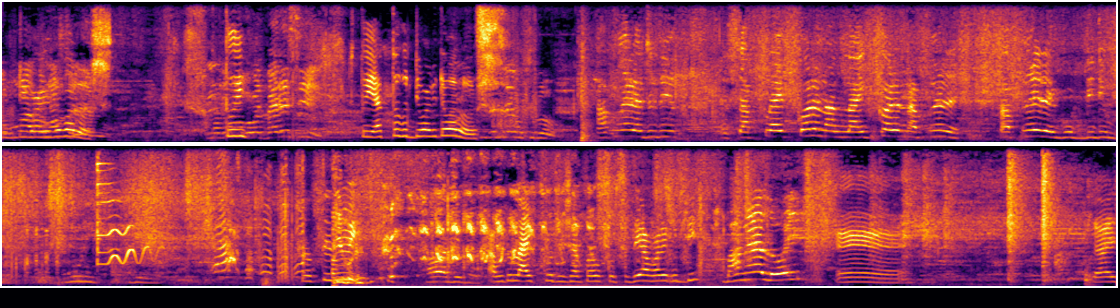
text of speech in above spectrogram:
গুড্ডি বাড়িতে পারস? তুই তুই এত গুড্ডি বাড়িতে পারস? আপনারা যদি সাবস্ক্রাইব করেন আর লাইক করেন আপনার আপনার গুড্ডি দিন গুড়ি সত্যি হওয়া দেব আমি তো লাইক করছি সাবস্ক্রাইব করছি দে আমার গুড্ডি ভাঙা লই। গাইস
